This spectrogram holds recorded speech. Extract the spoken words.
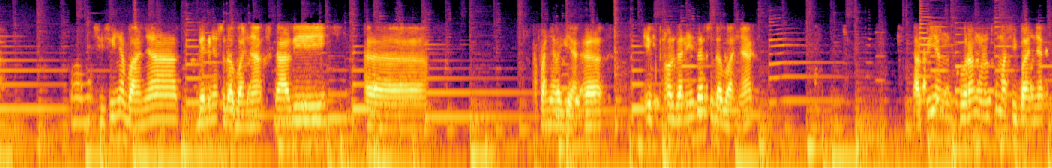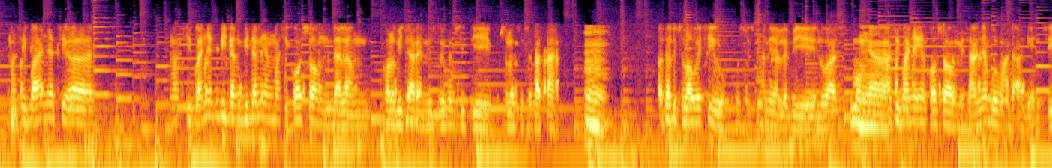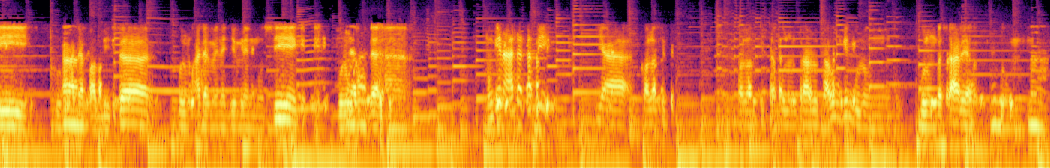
Oh, musisinya banyak, bandnya sudah banyak sekali. eh apanya lagi ya? Eh, event organizer sudah banyak. Tapi yang kurang menurutku masih banyak, masih banyak sih, eh, masih banyak bidang-bidang yang masih kosong dalam kalau bicara industri musik di Sulawesi Selatan hmm, atau di Sulawesi khususnya ya lebih luas. umumnya Masih banyak yang kosong. Misalnya belum ada agensi, belum Ah. ada publisher, belum ada manajemen musik, gitu. belum Ya. ada. Mungkin ada tapi ya kalau kita kalau kita belum terlalu tahu mungkin belum belum besar ya belum Hmm.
